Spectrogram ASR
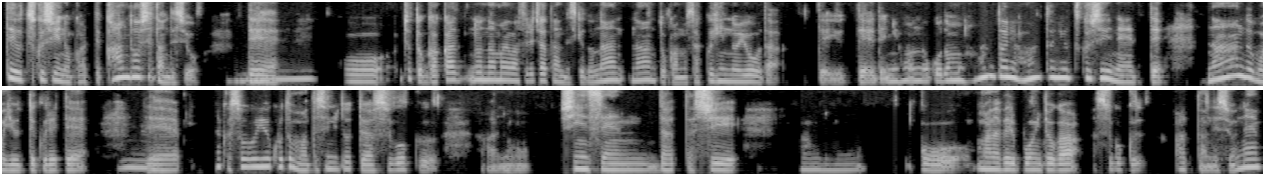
て美しいのかって感動してたんですよ。でこうちょっと画家の名前忘れちゃったんですけどなんなんとかの作品のようだって言って、で、日本の子供本当に本当に美しいねって何度も言ってくれて、うん、で、なんかそういうことも私にとってはすごく、あの、新鮮だったし、あの、こう、学べるポイントがすごくあったんですよね。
